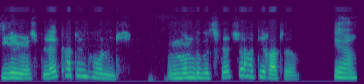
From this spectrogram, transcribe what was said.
Sirius Black hat den Hund. Und Mundungus Fletcher hat die Ratte. Ja.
